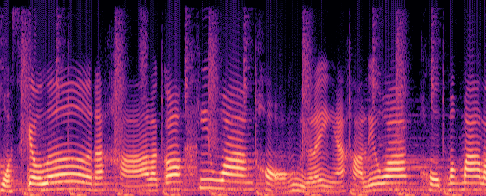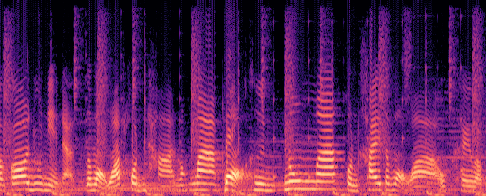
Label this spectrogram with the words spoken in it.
หัวสเกลเลอร์นะคะ แล้วก็ที่วางของหรืออะไรอย่างเงี้ยค่ะ เรียกว่าครบมากๆ แล้วก็ยูเนิตอะจะบอกว่าทนทานมากๆเบาะคือนุ่มมาก คนไข้จะบอกว่าโอเคแบบ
